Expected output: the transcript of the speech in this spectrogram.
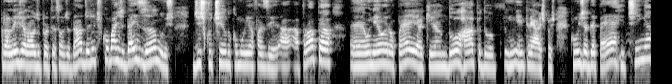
para a Lei Geral de Proteção de Dados, a gente ficou mais de 10 anos discutindo como ia fazer. A, a própria é, União Europeia, que andou rápido, entre aspas, com o GDPR, tinha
